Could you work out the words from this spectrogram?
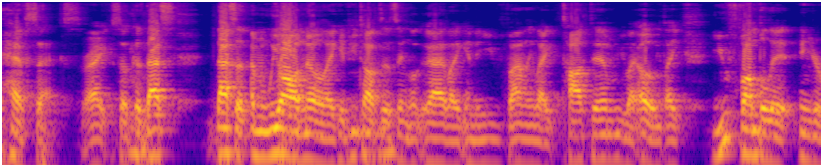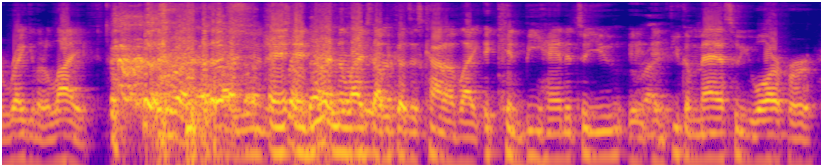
have sex, right? So because that's that's a. I mean, we all know like if you talk to a single guy like and then you finally like talk to him, you're like, oh, like you fumble it in your regular life, and, So and you're in the lifestyle yeah. because it's kind of like it can be handed to you, and, Right. if you can mask who you are for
